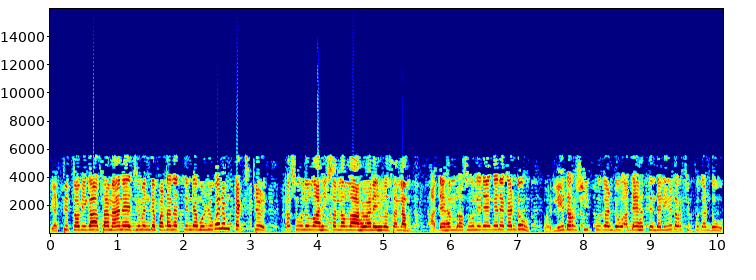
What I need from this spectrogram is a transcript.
വ്യക്തിത്വ വികാസ മാനേജ്മെന്റ് പഠനത്തിന്റെ മുഴുവനും ടെക്സ്റ്റ് റസൂലുല്ലാഹി സല്ലാഹു അലഹി വസ്ല്ലാം. അദ്ദേഹം റസൂലിനെ എങ്ങനെ കണ്ടു? ഒരു ലീഡർഷിപ്പ് കണ്ടു. അദ്ദേഹത്തിന്റെ ലീഡർഷിപ്പ് കണ്ടു.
